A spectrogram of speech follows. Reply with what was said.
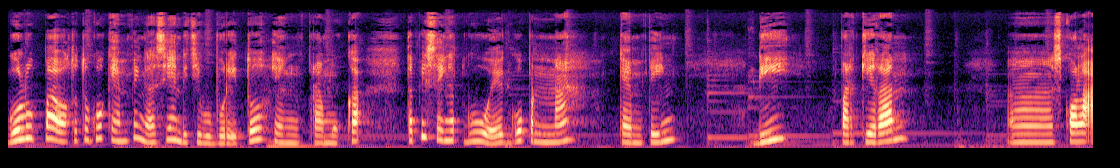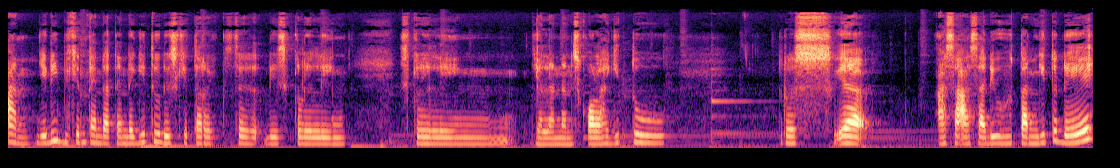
gue lupa waktu tuh gue camping gak sih yang di Cibubur itu yang pramuka? Tapi seinget gue gue pernah camping di parkiran uh, sekolahan. Jadi bikin tenda-tenda gitu di sekitar di sekeliling sekeliling jalanan sekolah gitu. Terus ya asa-asa di hutan gitu deh.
